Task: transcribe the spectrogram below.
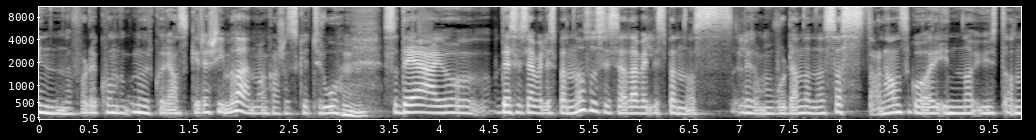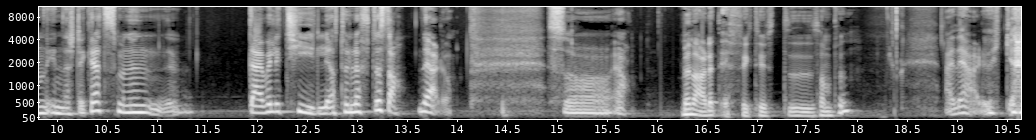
innenfor det nordkoreanske regimet da, enn man kanskje skulle tro. Mm. Så det er jo, det syns jeg er veldig spennende. Og så syns jeg det er veldig spennende liksom, hvordan denne søsteren hans går inn og ut av den innerste krets. Men hun det er veldig tydelig at hun løftes, da. Det er det jo. Så ja. Men er det et effektivt eh, samfunn? Nei, det er det jo ikke.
